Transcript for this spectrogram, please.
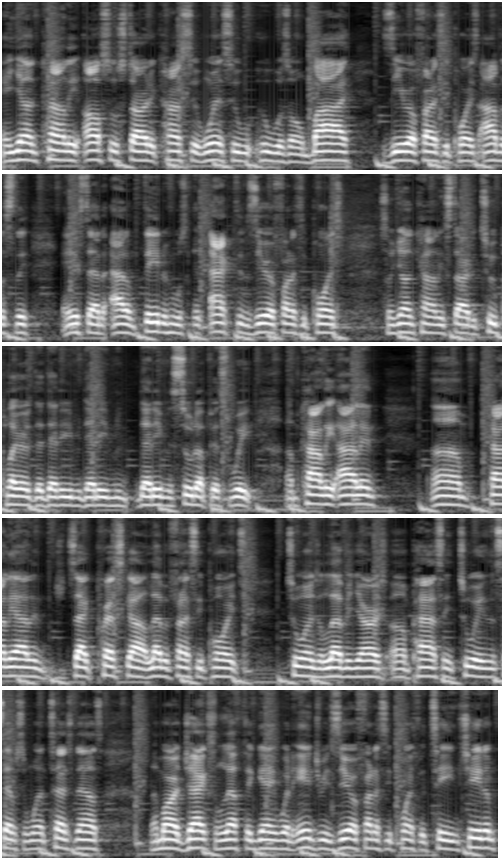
And Young Conley also started Carson Wentz, who, who was on bye, zero fantasy points, obviously. And he started Adam Thielen, who was inactive, zero fantasy points. So Young Conley started two players that, that even that even that even suit up this week. Um, Conley Island, um, Conley Island, Zach Prescott, 11 fantasy points, 211 yards um, passing, two interceptions, one touchdowns. Lamar Jackson left the game with an injury, zero fantasy points for Team Cheatham.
